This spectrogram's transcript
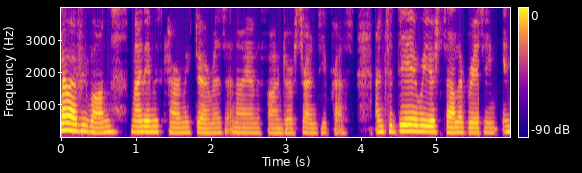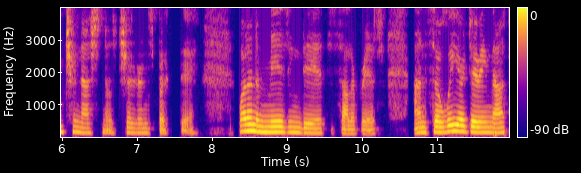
Hello, everyone. My name is Karen McDermott, and I am the founder of Serenity Press. And today we are celebrating International Children's Book Day. What an amazing day to celebrate. And so we are doing that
